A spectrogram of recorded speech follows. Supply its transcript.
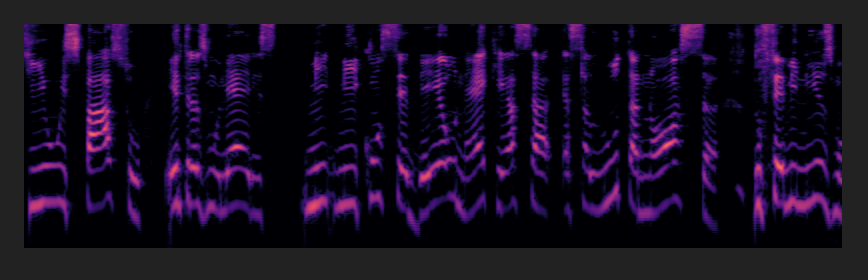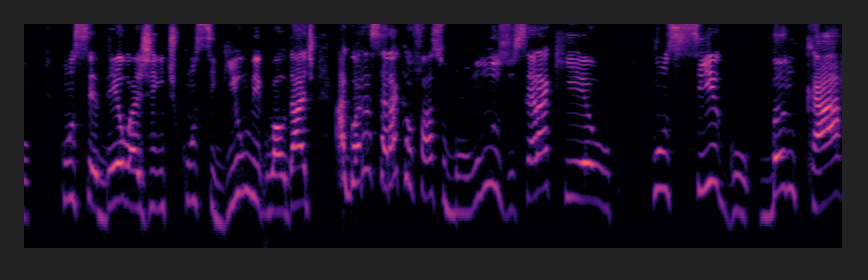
Que o espaço entre as mulheres me, me concedeu, né, que essa, essa luta nossa do feminismo concedeu a gente conseguir uma igualdade. Agora, será que eu faço bom uso? Será que eu consigo bancar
